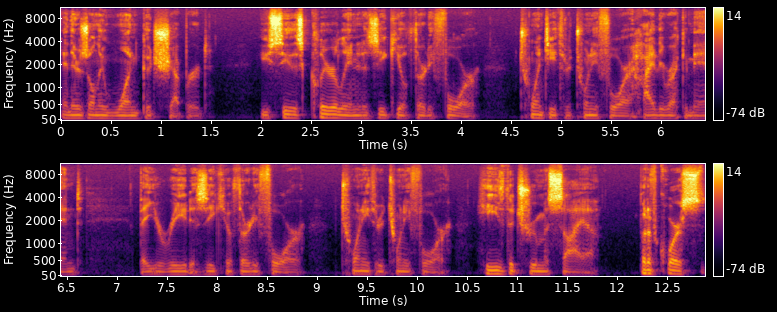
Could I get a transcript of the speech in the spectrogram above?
and there's only one good shepherd. You see this clearly in Ezekiel 34, 20 through 24. I highly recommend that you read Ezekiel 34, 20 through 24. He's the true Messiah. But of course,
